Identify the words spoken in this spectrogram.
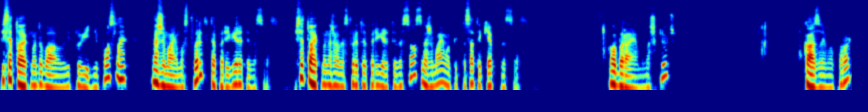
Після того, як ми додали відповідні послуги, нажимаємо Створити та перевірити ВСОС. Після того, як ми нажали Створити та перевірити ВСОС, нажимаємо Підписати КЕП ВСОС. Обираємо наш ключ, вказуємо пароль,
